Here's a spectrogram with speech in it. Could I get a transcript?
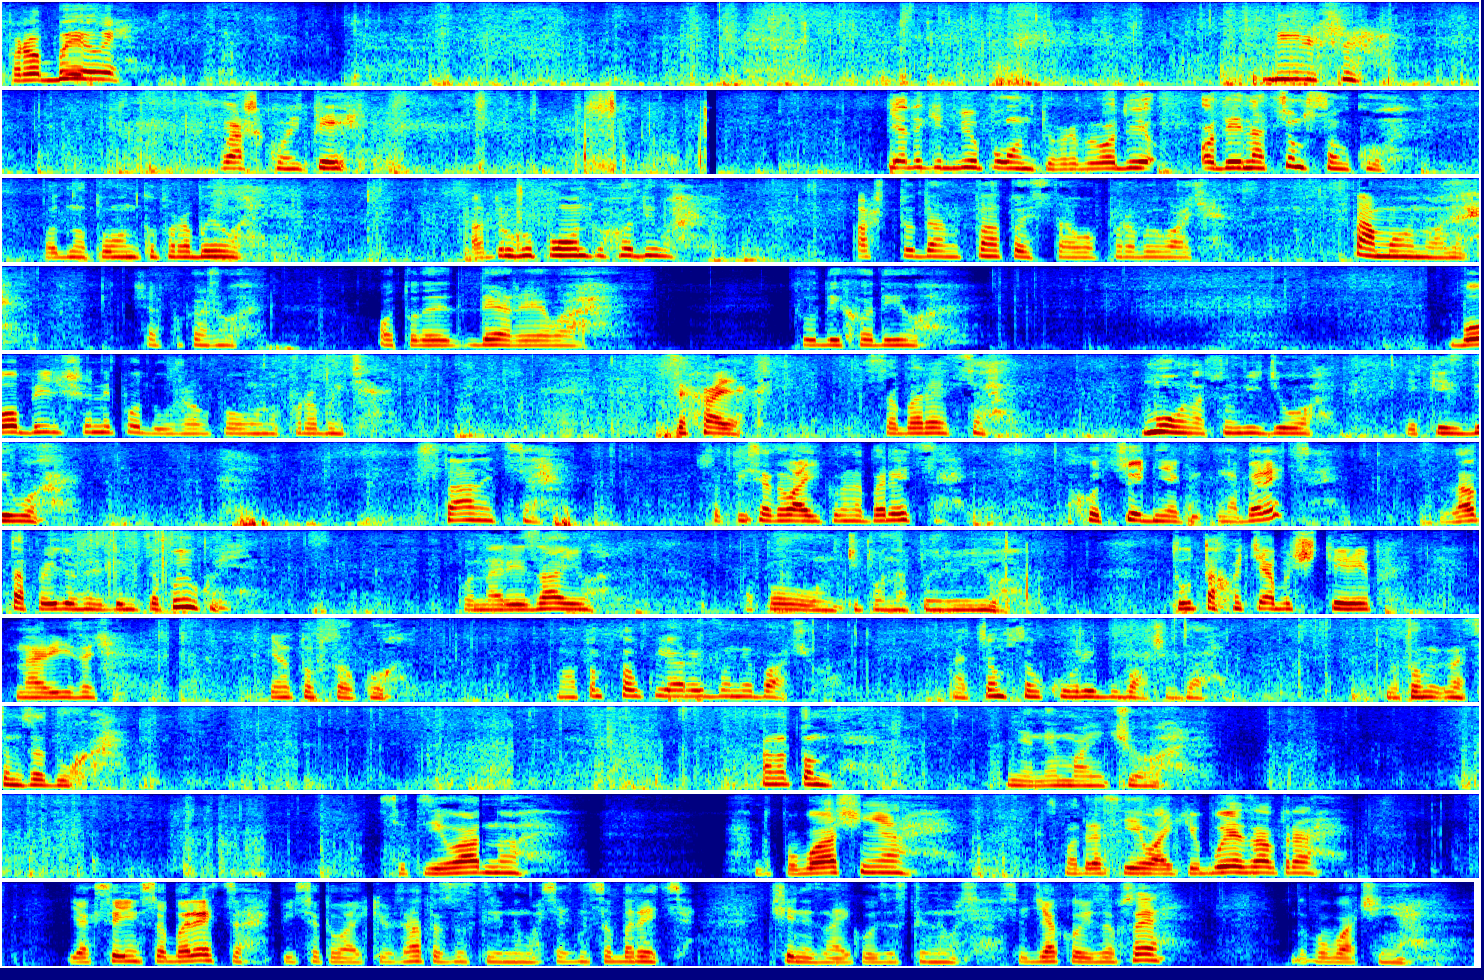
Пробили. Більше. Важко йти. Я такі дві полонки пробив. Один на цьому ставку. Одну полонку пробив. А другу полонку ходив. Аж туди на той ставок пробивати. Там воно де. Зараз покажу. От туди дерева. Туди ходив. Бо більше не подужав повну пробити. Це хай як собереться. Мов на цьому відео якесь диво станеться, що 50 лайків набереться. А хоч сьогодні як набереться, завтра прийду вже з бензопилкою, понарізаю по полонки понапилюю. Тут хоча б 4 нарізати. І на тому ставку. На тому ставку я рибу не бачив. На цьому ставку рибу бачив, так. Да. На, тому, на цьому задуха. А на тому ні, нема нічого. Все тоді ладно. До побачення. Смотря скільки лайків буде завтра. Як сьогодні собереться, 50 лайків. Завтра зустрінемося. Як не собереться, ще не знаю, коли зустрінемося. Все, дякую за все. До побачення.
